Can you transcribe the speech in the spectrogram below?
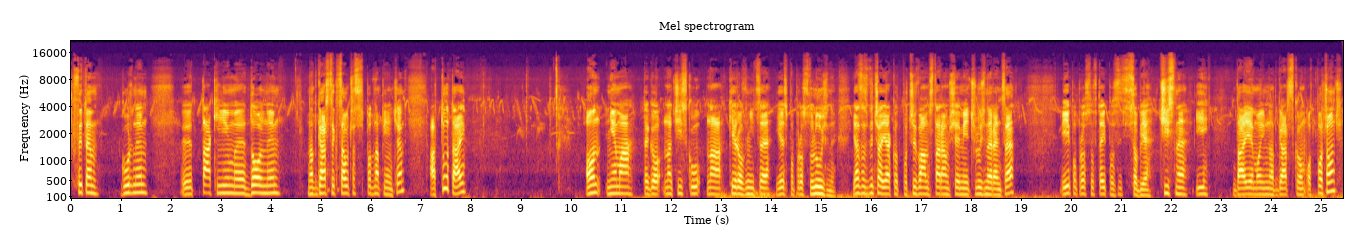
chwytem górnym, y, takim y, dolnym, nadgarstek cały czas pod napięciem, a tutaj on nie ma tego nacisku na kierownicę, jest po prostu luźny. Ja zazwyczaj jak odpoczywam, staram się mieć luźne ręce i po prostu w tej pozycji sobie cisnę i daję moim nadgarstkom odpocząć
